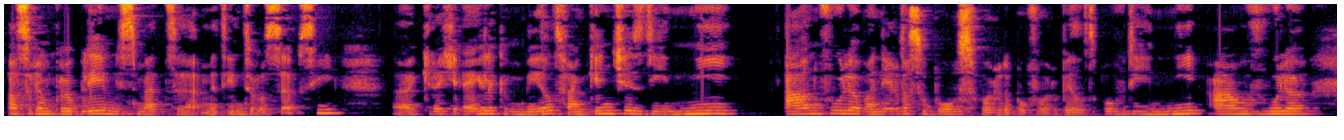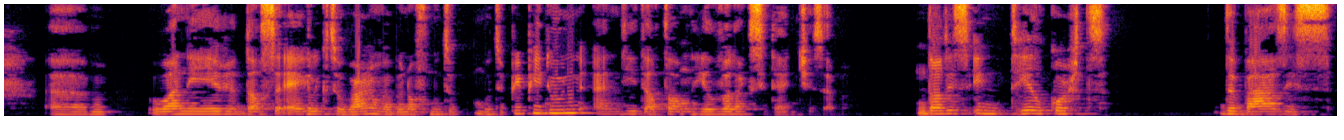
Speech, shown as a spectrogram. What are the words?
Als er een probleem is met, uh, met interoceptie, uh, krijg je eigenlijk een beeld van kindjes die niet aanvoelen wanneer dat ze boos worden, bijvoorbeeld. Of die niet aanvoelen um, wanneer dat ze eigenlijk te warm hebben of moeten, moeten pipi doen en die dat dan heel veel accidentjes hebben. Dat is in het heel kort de basis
